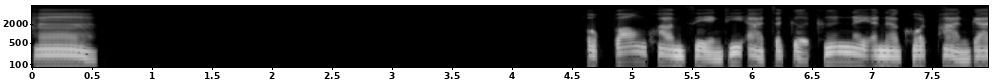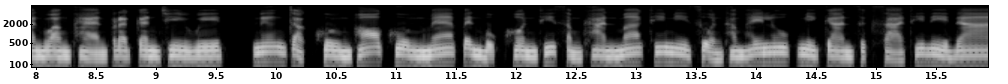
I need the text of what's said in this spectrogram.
5. ปกป้องความเสี่ยงที่อาจจะเกิดขึ้นในอนาคตผ่านการวางแผนประกันชีวิต เนื่องจากคุณพ่อคุณแม่เป็นบุคคลที่สำคัญมากที่มีส่วนทำให้ลูกมีการศึกษาที่ดีได้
